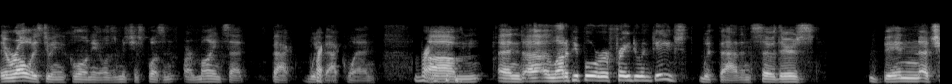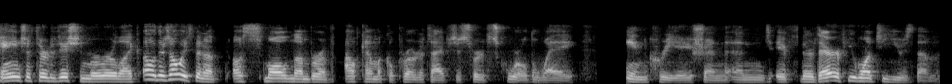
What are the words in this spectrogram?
They were always doing a colonialism. It just wasn't our mindset back way right. back when. Right. Um, and uh, a lot of people were afraid to engage with that. And so there's been a change to third edition where we're like, oh, there's always been a, a small number of alchemical prototypes just sort of squirreled away in creation, and if they're there, if you want to use them.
